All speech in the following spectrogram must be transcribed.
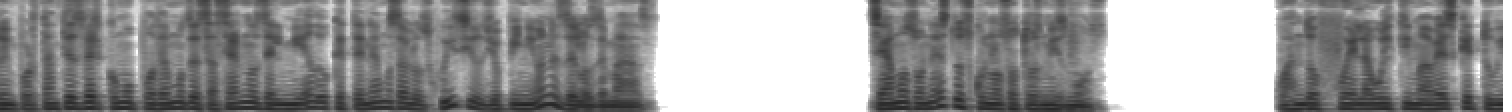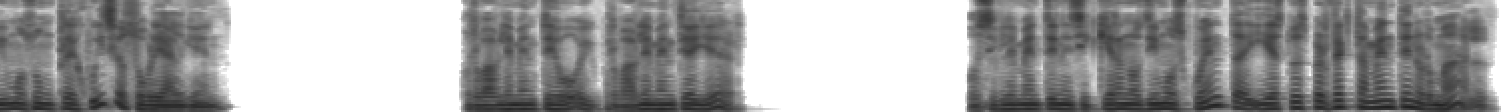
lo importante es ver cómo podemos deshacernos del miedo que tenemos a los juicios y opiniones de los demás. Seamos honestos con nosotros mismos. ¿Cuándo fue la última vez que tuvimos un prejuicio sobre alguien? Probablemente hoy, probablemente ayer. Posiblemente ni siquiera nos dimos cuenta y esto es perfectamente normal.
